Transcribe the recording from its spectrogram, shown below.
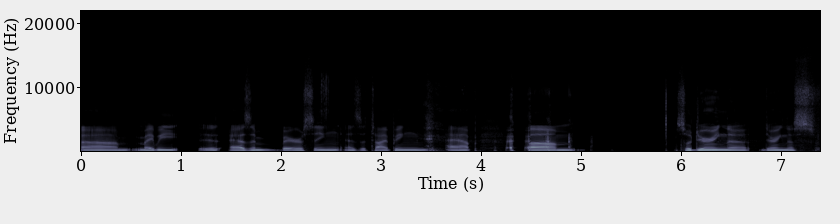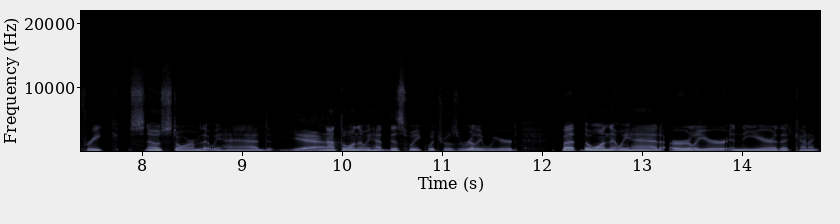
um, maybe as embarrassing as a typing app. Um, so during the during this freak snowstorm that we had, yeah, not the one that we had this week, which was really weird, but the one that we had earlier in the year that kind of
